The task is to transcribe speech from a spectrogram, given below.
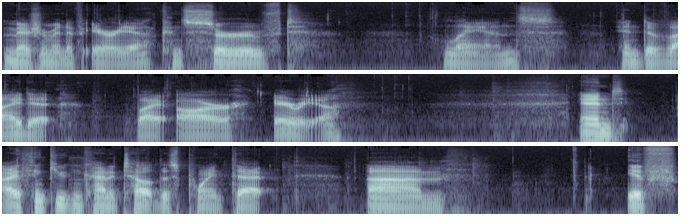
measurement of area, conserved lands, and divide it by our area. And I think you can kind of tell at this point that um, if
